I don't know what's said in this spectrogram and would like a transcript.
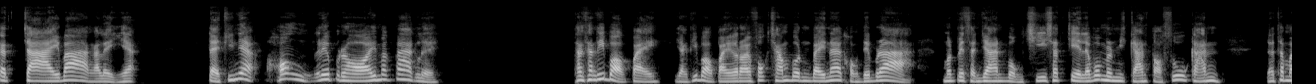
กระจายบ้างอะไรอย่างเงี้ยแต่ที่เนี่ยห้องเรียบร้อยมาก ๆเลย ทั้งทั้งๆที่บอกไป อย่างที่บอกไปรอยฟกช้ำบนใบหน้าของเดบรา มันเป็นสัญญาณบ่งชี้ชัดเจนแล้วว่ามันมีการต่อสู้กัน แล้วทำไม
